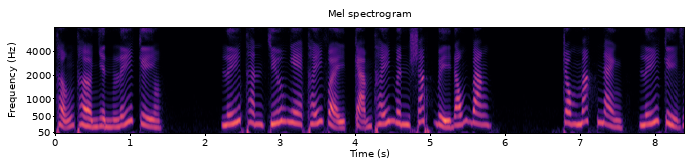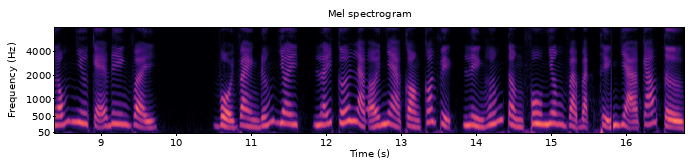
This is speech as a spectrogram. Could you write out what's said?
thẫn thờ nhìn Lý Kỳ. Lý Thanh Chiếu nghe thấy vậy, cảm thấy minh sắp bị đóng băng. Trong mắt nàng, Lý Kỳ giống như kẻ điên vậy. Vội vàng đứng dây, lấy cớ là ở nhà còn có việc, liền hướng Tần phu nhân và Bạch Thiển Dạ cáo từ.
